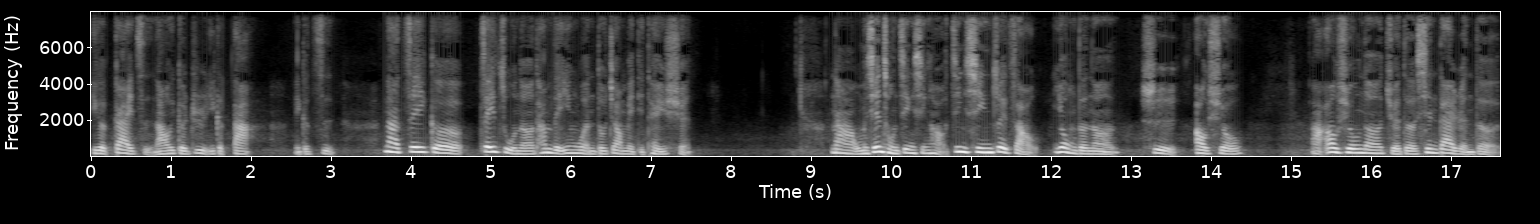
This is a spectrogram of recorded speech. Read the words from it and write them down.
一个盖子，然后一个日一个大那个字。那这个这一组呢，他们的英文都叫 meditation。那我们先从静心好，静心最早用的呢是奥修啊，奥修呢觉得现代人的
